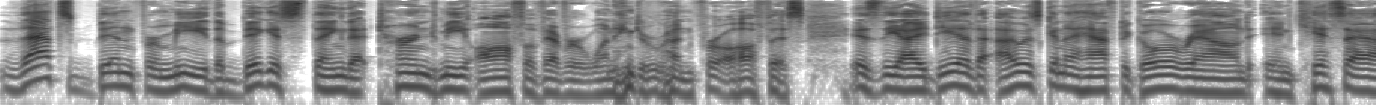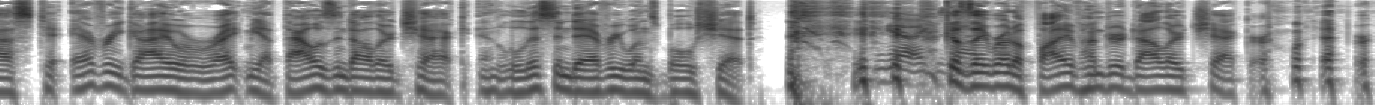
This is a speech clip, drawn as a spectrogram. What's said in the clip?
that's been for me the biggest thing that turned me off of ever wanting to run for office is the idea that I was going to have to go around and kiss ass to every guy who would write me a thousand dollar check and listen to everyone's bullshit yeah, because exactly. they wrote a five hundred dollar check or whatever,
